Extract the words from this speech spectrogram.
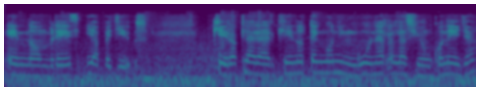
en nombres y apellidos. Quiero aclarar que no tengo ninguna relación con ella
